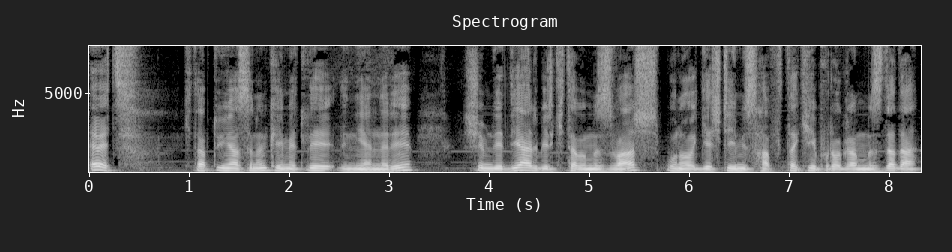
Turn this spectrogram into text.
Evet, Kitap Dünyası'nın kıymetli dinleyenleri, şimdi diğer bir kitabımız var. Bunu geçtiğimiz haftaki programımızda da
